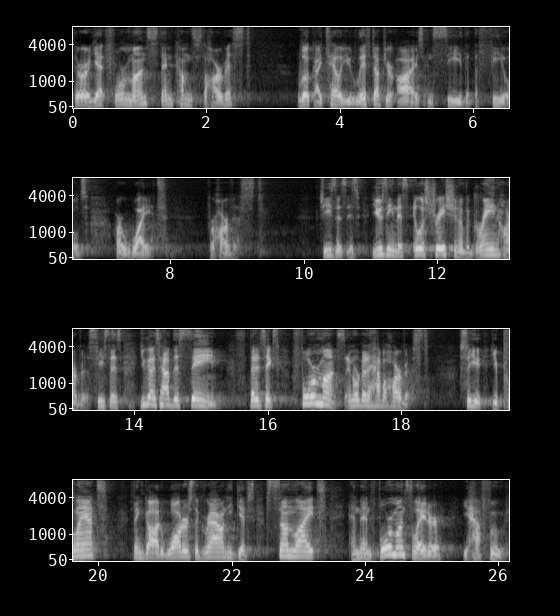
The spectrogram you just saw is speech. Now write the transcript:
There are yet four months, then comes the harvest? Look, I tell you, lift up your eyes and see that the fields are white for harvest. Jesus is using this illustration of a grain harvest. He says, You guys have this saying that it takes four months in order to have a harvest. So you, you plant, then God waters the ground, He gives sunlight, and then four months later, you have food.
